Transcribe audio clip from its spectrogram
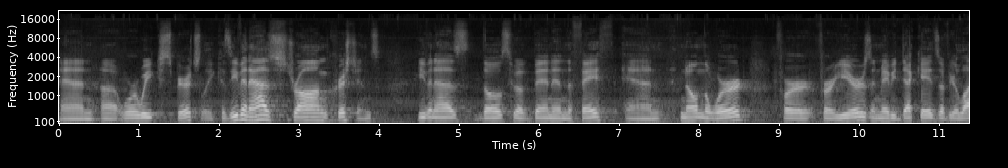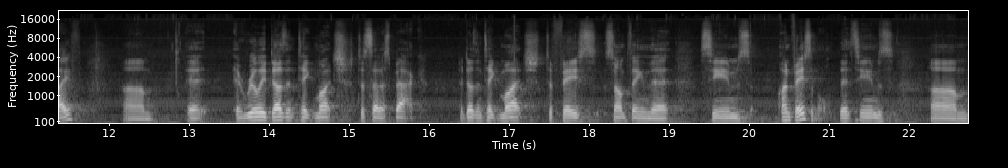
And uh, we're weak spiritually because even as strong Christians, even as those who have been in the faith and known the Word for, for years and maybe decades of your life, um, it, it really doesn't take much to set us back. It doesn't take much to face something that seems unfaceable, that seems um,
